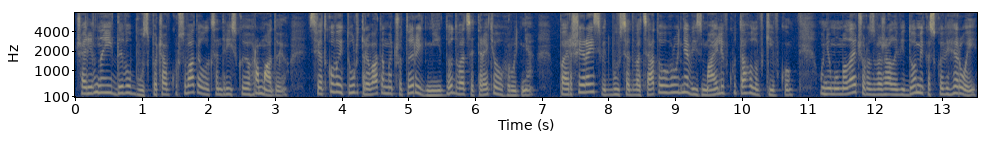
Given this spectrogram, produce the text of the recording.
Чарівний дивобус почав курсувати Олександрійською громадою. Святковий тур триватиме 4 дні до 23 грудня. Перший рейс відбувся 20 грудня в Ізмайлівку та Головківку. У ньому малечу розважали відомі казкові герої,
